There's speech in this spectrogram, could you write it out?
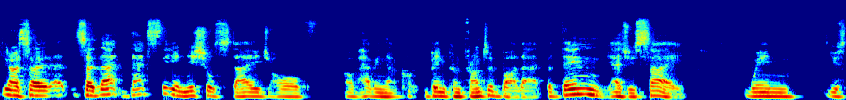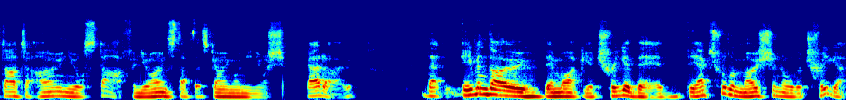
you know, so uh, so that that's the initial stage of of having that being confronted by that. But then, as you say, when you start to own your stuff and you own stuff that's going on in your shadow, that even though there might be a trigger there, the actual emotion or the trigger.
